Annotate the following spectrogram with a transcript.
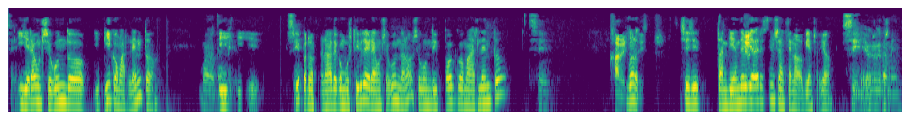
Sí. y era un segundo y pico más lento. Bueno, Y, también. y- sí, por los problemas de combustible era un segundo, ¿no? Segundo y poco más lento. Sí, Hamilton, Bueno, dices. Sí, sí, también debería haber sido sancionado, pienso yo. sí, yo creo que también.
